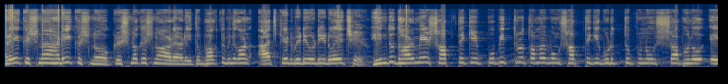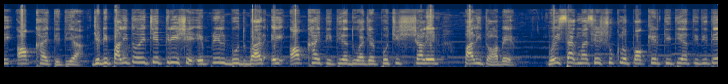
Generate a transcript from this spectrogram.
হরে কৃষ্ণ হরে কৃষ্ণ কৃষ্ণ কৃষ্ণ, হরে হরে। তো ভক্তবৃন্দগণ, আজকের ভিডিওটি রয়েছে। হিন্দু ধর্মের সব থেকে পবিত্রতম এবং সব থেকে গুরুত্বপূর্ণ উৎসব হলো এই অক্ষয় তৃতীয়া, যেটি পালিত হয়েছে ত্রিশে এপ্রিল বুধবার। এই অক্ষয় তৃতীয়া দু হাজার পঁচিশ সালের পালিত হবে। বৈশাখ মাসের শুক্ল পক্ষের তৃতীয়া তিথিতে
